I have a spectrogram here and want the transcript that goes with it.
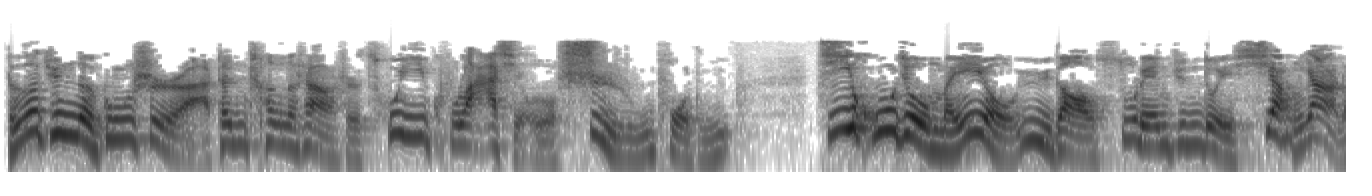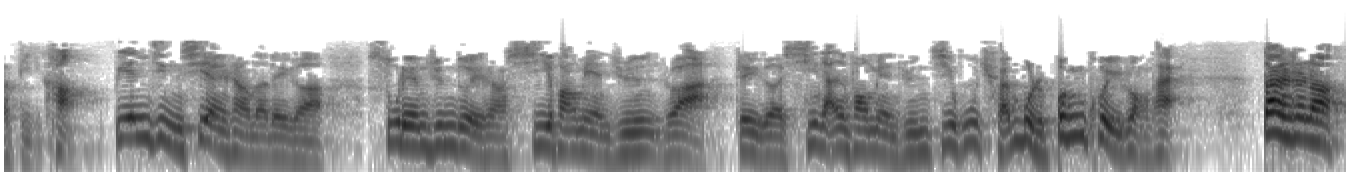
德军的攻势啊，真称得上是摧枯拉朽、势如破竹，几乎就没有遇到苏联军队像样的抵抗。边境线上的这个苏联军队，像西方面军是吧？这个西南方面军几乎全部是崩溃状态。但是呢，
